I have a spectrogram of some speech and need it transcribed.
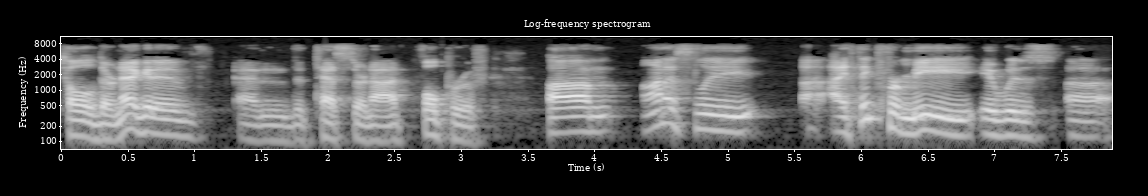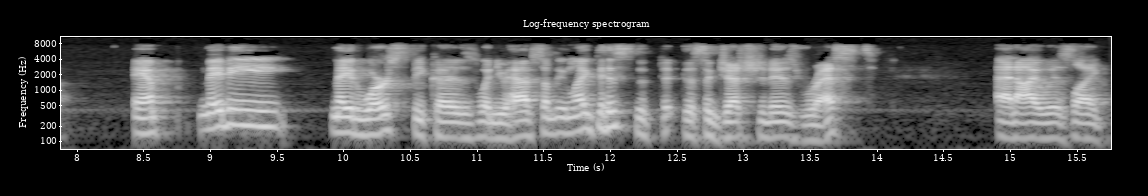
told they're negative, and the tests are not foolproof. Um, honestly, I think for me it was. Uh, amp maybe made worse because when you have something like this, the, the suggestion is rest. And I was like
